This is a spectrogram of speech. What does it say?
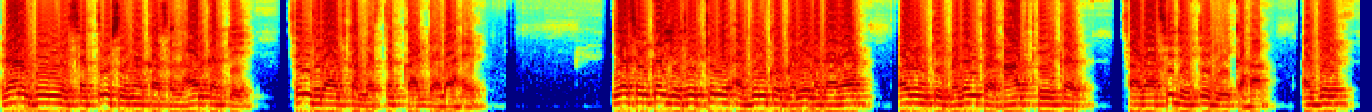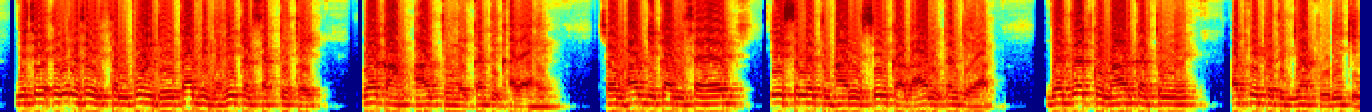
रणभूमि में शत्रु सेना का संहार करके सिंधुराज का मस्तक काट डाला है। यह सुनकर युधिष्ठिर ने अर्जुन को गले लगाया और उनके बदन पर हाथ फेर कर शाबाशी देते हुए कहा, अर्जुन, जिसे इंद्र से संपूर्ण देवता भी नहीं कर सकते थे, वह काम आज तूने कर दिखाया है। सौभाग्य का विषय है कि इस समय तुम्हारे सिर का भार उतर गया। जयद्रथ को मारकर तुमने अपनी प्रतिज्ञा पूरी की।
